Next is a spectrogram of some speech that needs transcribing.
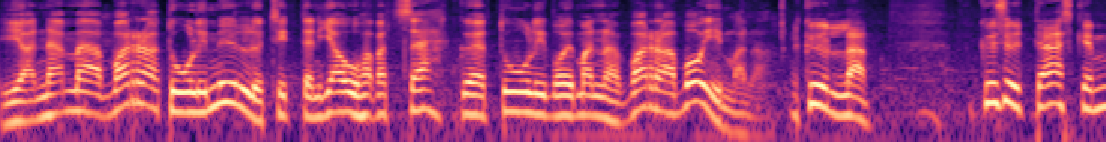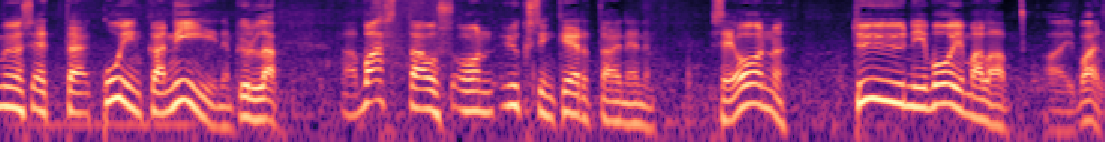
Ja nämä varatuulimyllyt sitten jauhavat sähköä tuulivoiman varavoimana. Kyllä. Kysyitte äsken myös, että kuinka niin? Kyllä. Vastaus on yksinkertainen. Se on tyynivoimala. Aivan.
